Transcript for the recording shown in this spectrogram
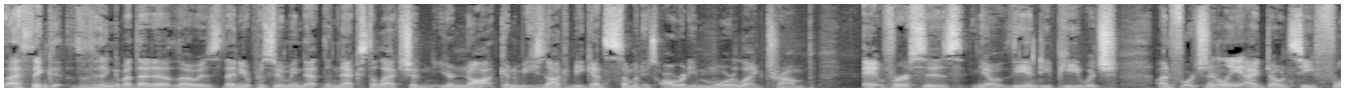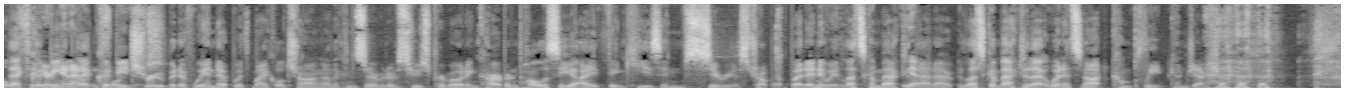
I think the thing about that though is then you're presuming that the next election you're not going to be he's not going to be against someone who's already more like Trump versus you know the NDP, which unfortunately I don't see full That figuring be it out. that could be years. true, but if we end up with Michael Chong on the Conservatives who's promoting carbon policy, I think he's in serious trouble. But anyway, let's come back to Yeah. that. uh, Let's come back to that when it's not complete conjecture.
